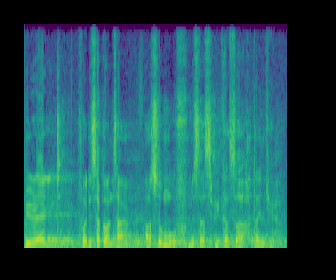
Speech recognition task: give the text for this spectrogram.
be read for the second time. I also move, Mr. Speaker, sir. Thank you.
